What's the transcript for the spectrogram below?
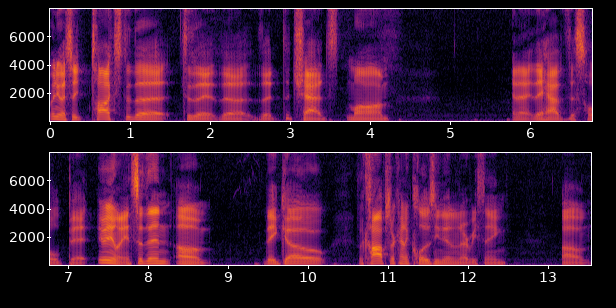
Anyway, so he talks to the to the the the, the Chad's mom, and I, they have this whole bit. Anyway, and so then um, they go. The cops are kind of closing in on everything, um,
